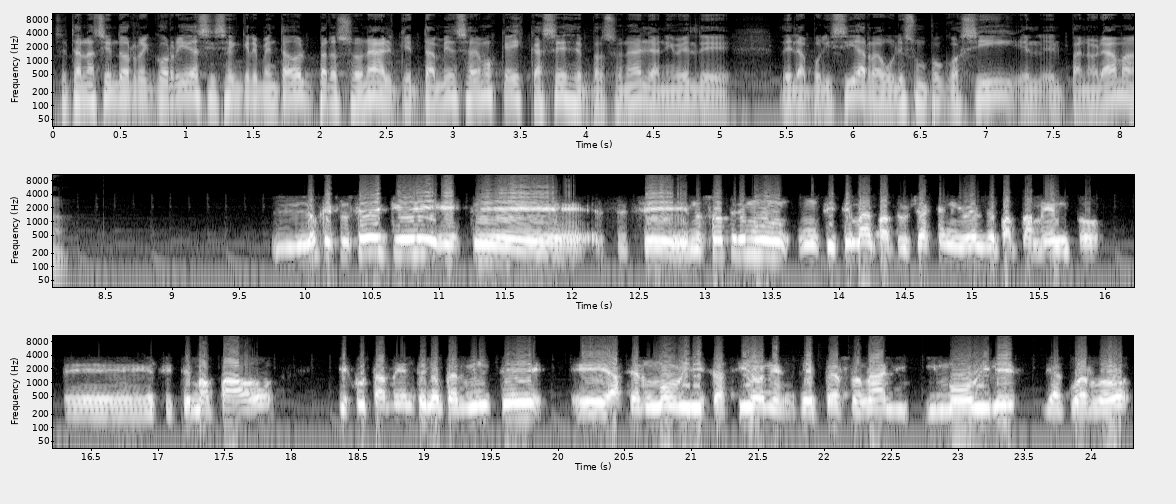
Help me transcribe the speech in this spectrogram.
Se están haciendo recorridas y se ha incrementado el personal, que también sabemos que hay escasez de personal a nivel de, de la policía. Raúl, ¿es un poco así el, panorama? Lo que sucede es que este, nosotros tenemos un, sistema de patrullaje a nivel departamento, eh, el sistema PAO, que justamente nos permite eh, hacer movilizaciones de personal y móviles de acuerdo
